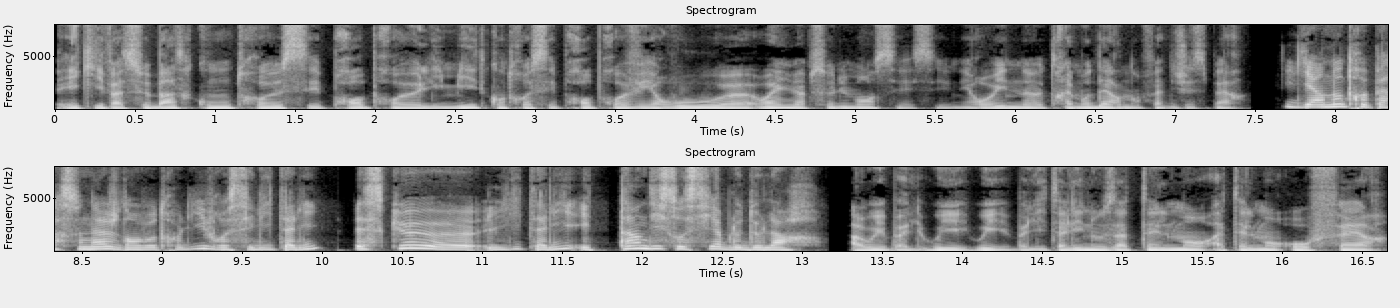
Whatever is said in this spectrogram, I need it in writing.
et qui va se battre contre ses propres limites, contre ses propres verrous. oui, absolument, c'est une héroïne très moderne, en fait, j'espère. Il y a un autre personnage dans votre livre, c'est l'Italie. Est-ce que l'Italie est indissociable de l'art? Ah oui, bah, oui, oui. Bah, L'Italie nous a tellement, a tellement offert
